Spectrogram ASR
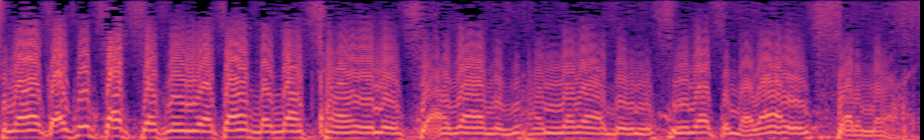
شما کہتے تب تکونیتا ببچائی لگتا عذاب جہنم بالمسیلت بلائی سرمائی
